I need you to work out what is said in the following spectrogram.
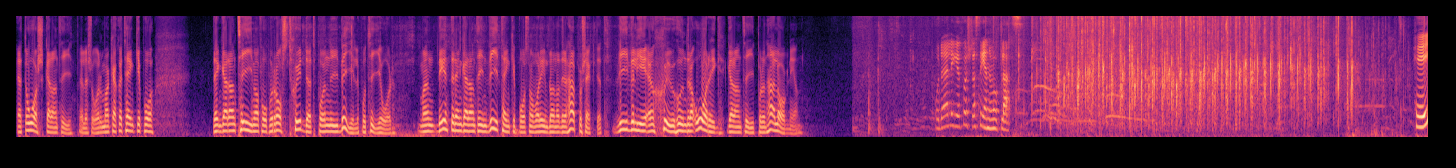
Ett års garanti eller så. Eller man kanske tänker på den garanti man får på rostskyddet på en ny bil på tio år. Men det är inte den garantin vi tänker på som har varit inblandade i det här projektet. Vi vill ge en 700-årig garanti på den här lagningen. Och där ligger första stenen på plats. Hej,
